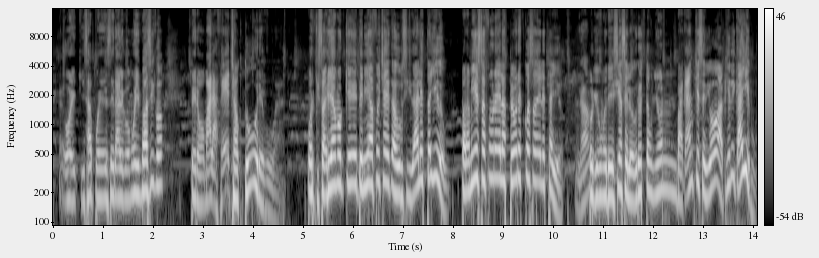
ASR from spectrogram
hoy quizás puede ser algo muy básico, pero mala fecha, octubre, pues. Porque sabíamos que tenía fecha de caducidad el estallido. Para mí esa fue una de las peores cosas del estallido. ¿Ya? Porque como te decía, se logró esta unión bacán que se dio a pie de calle, pues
